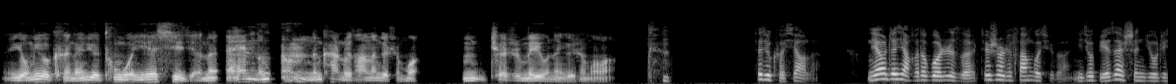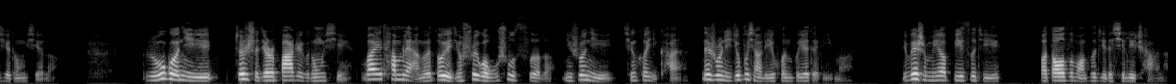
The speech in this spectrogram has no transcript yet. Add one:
有没有可能就通过一些细节能哎能 能看出他那个什么，嗯，确实没有那个什么嘛。这就可笑了。你要真想和他过日子，这事儿就翻过去吧，你就别再深究这些东西了。如果你真使劲儿扒这个东西，万一他们两个都已经睡过无数次了，你说你情何以堪？那时候你就不想离婚，不也得离吗？你为什么要逼自己把刀子往自己的心里插呢？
